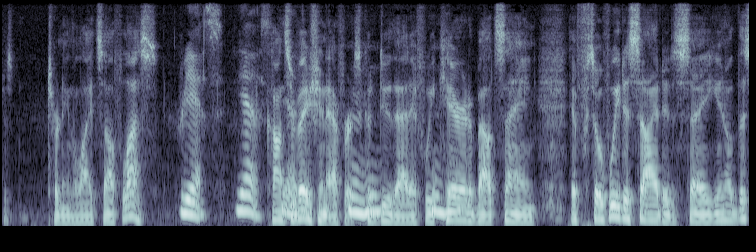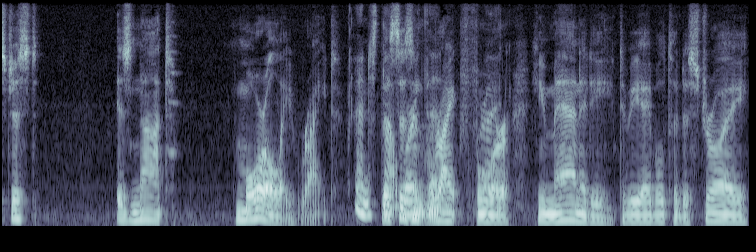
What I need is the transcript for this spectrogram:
just turning the lights off less. Yes, yes. Conservation efforts Mm-hmm. could do that if we cared about saying if so. If we decided to say, you know, this just is not morally right. And it's this not isn't worth it. right for Right. humanity to be able to destroy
